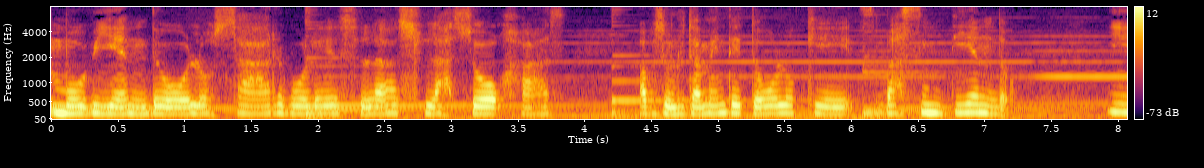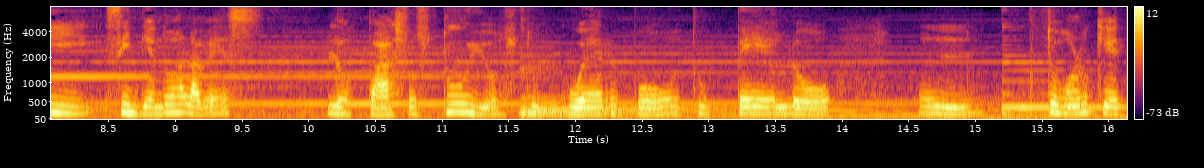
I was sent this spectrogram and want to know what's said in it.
moviendo los árboles, las, las hojas, absolutamente todo lo que vas sintiendo y sintiendo a la vez los pasos tuyos, tu cuerpo, tu pelo, todo lo que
